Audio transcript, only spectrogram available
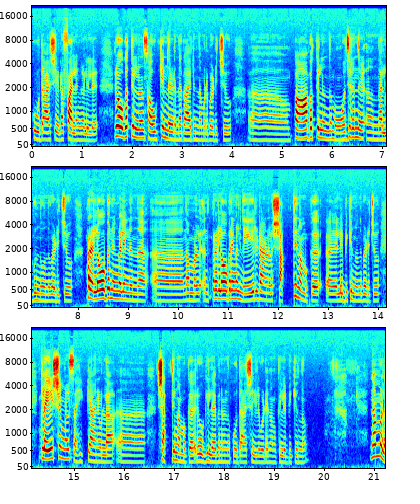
കൂതാശയുടെ ഫലങ്ങളിൽ രോഗത്തിൽ നിന്ന് സൗഖ്യം നേടുന്ന കാര്യം നമ്മൾ പഠിച്ചു. പാപത്തിൽ നിന്ന് മോചനം നൽകുന്നു എന്ന് പഠിച്ചു. പ്രലോഭനങ്ങളിൽ നിന്ന് നമ്മൾ പ്രലോഭനങ്ങൾ നേരിടാനുള്ള ശക്തി നമുക്ക് ലഭിക്കുന്നു എന്ന് പഠിച്ചു. ക്ലേശങ്ങൾ സഹിക്കാനുള്ള ശക്തി നമുക്ക് രോഗി ലേപനം എന്ന കൂതാശയിലൂടെ നമുക്ക് ലഭിക്കുന്നു. നമ്മൾ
